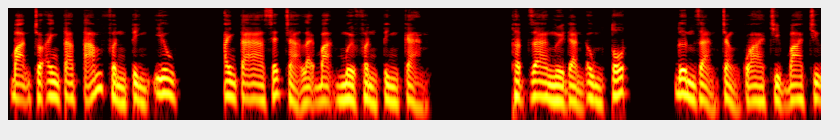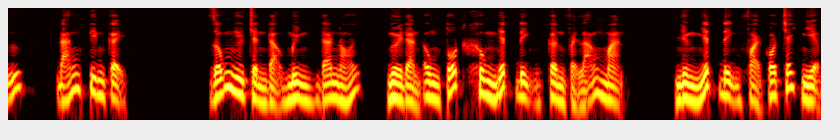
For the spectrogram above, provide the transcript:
bạn cho anh ta 8 phần tình yêu, anh ta sẽ trả lại bạn 10 phần tình cảm. Thật ra người đàn ông tốt, đơn giản chẳng qua chỉ ba chữ, đáng tin cậy. Giống như Trần Đạo Minh đã nói, người đàn ông tốt không nhất định cần phải lãng mạn, nhưng nhất định phải có trách nhiệm,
